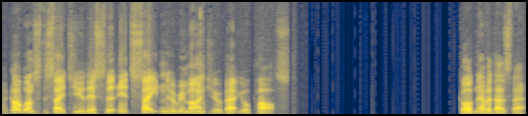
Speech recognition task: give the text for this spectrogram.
And God wants to say to you this that it's Satan who reminds you about your past. God never does that.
